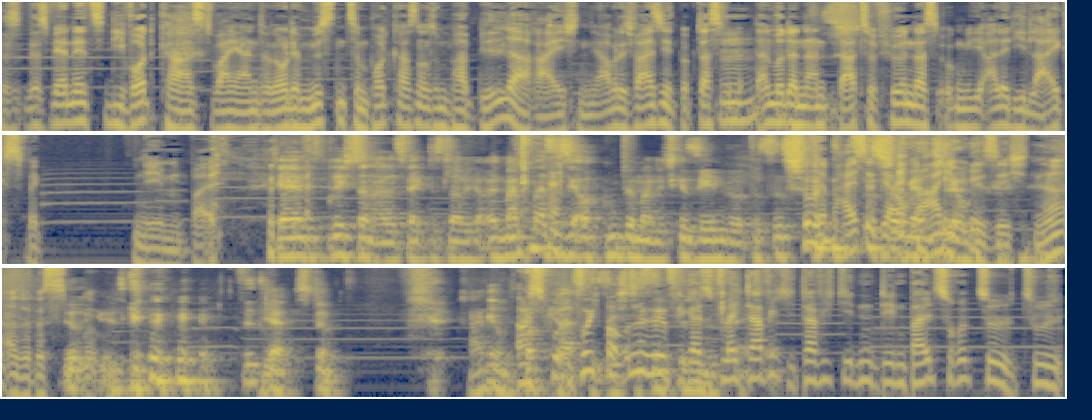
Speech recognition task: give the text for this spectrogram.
das, das wäre jetzt die Vodcast-Variante, oder? Wir müssten zum Podcast noch so ein paar Bilder reichen. Ja, aber ich weiß nicht, ob das mhm. dann würde dann dazu führen, dass irgendwie alle die Likes wegnehmen, weil ja, das bricht dann alles weg, das glaube ich auch. Manchmal ist es ja auch gut, wenn man nicht gesehen wird. Das ist schon. Deshalb heißt es ja auch Radiogesicht, ne? Also das. ja, stimmt. Radio Ach, furchtbar unhöflich. Also vielleicht darf ich, darf ich den, den Ball zurück zu, zu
